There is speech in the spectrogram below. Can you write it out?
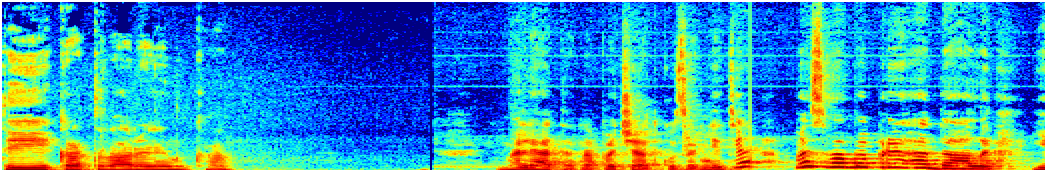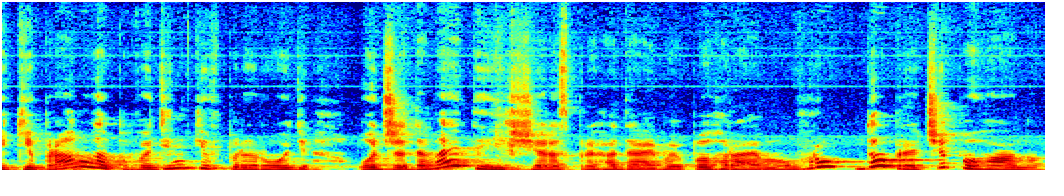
дика тваринка. Малята на початку заняття ми з вами пригадали, які правила поведінки в природі. Отже, давайте їх ще раз пригадаємо і пограємо в гру добре чи погано.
